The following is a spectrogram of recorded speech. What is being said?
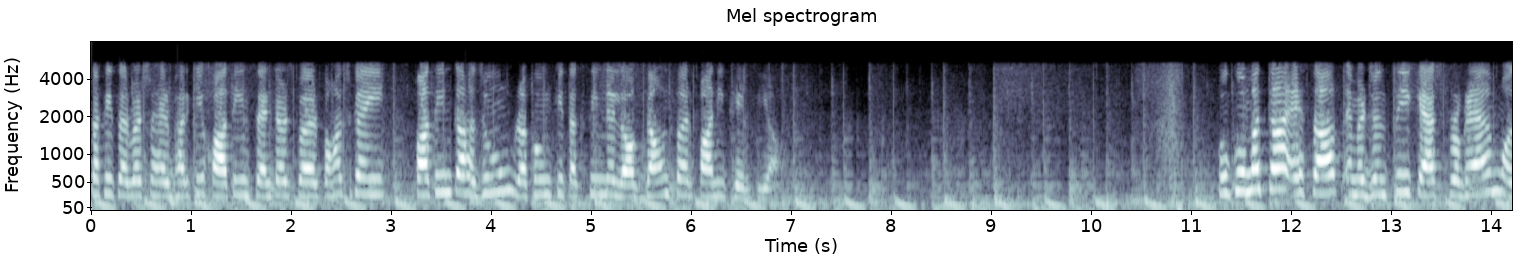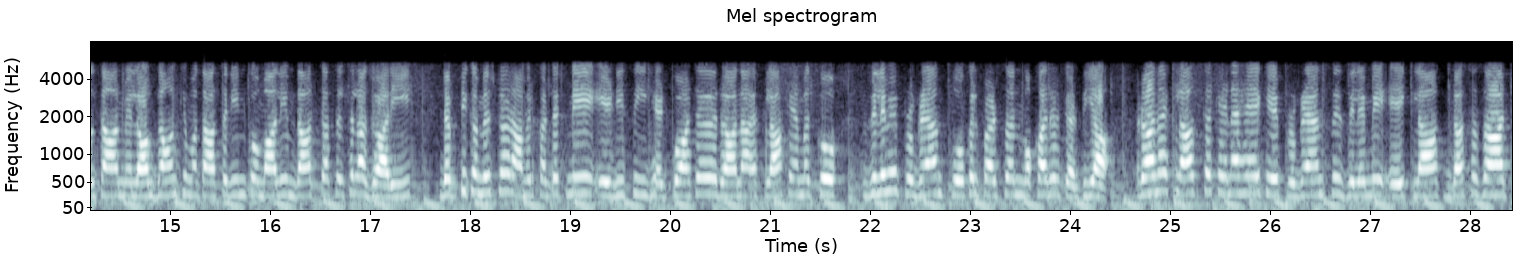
سخی سرور شہر بھر کی خواتین سینٹرز پر پہنچ گئیں۔ خواتین کا ہجوم، رقم کی تقسیم نے لاک ڈاؤن پر پانی پھیر دیا۔ حکومت کا احساس ایمرجنسی کیش پروگرام ملتان میں لاک ڈاؤن کے متاثرین کو مالی امداد کا سلسلہ جاری۔ ڈپٹی کمشنر عامر خٹک نے A D C headquarter Rana Akhlaq Ahmed کو ضلع میں پروگرام فوکل پرسن مقرر کر دیا۔ رانا اخلاق کا کہنا ہے کہ پروگرام سے ضلع میں ایک لاکھ دس ہزار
